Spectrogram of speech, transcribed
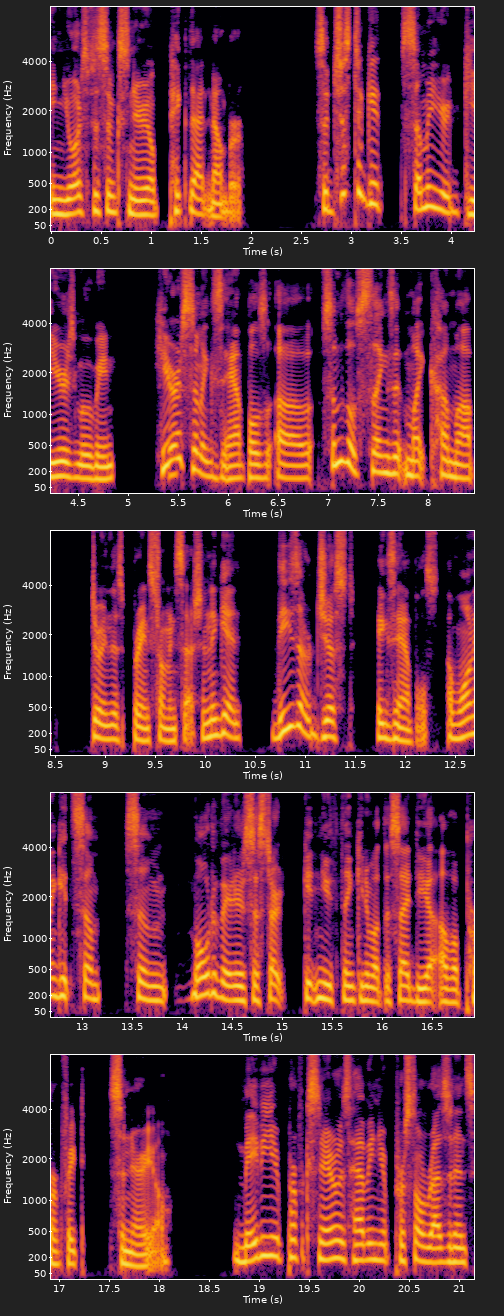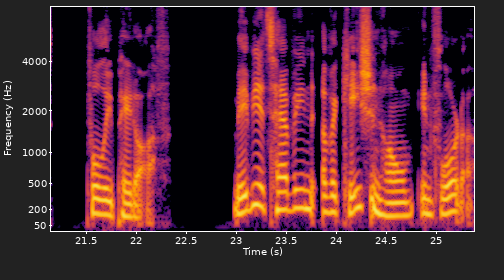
in your specific scenario, pick that number. So, just to get some of your gears moving, here are some examples of some of those things that might come up during this brainstorming session. Again, these are just examples. I want to get some some motivators to start getting you thinking about this idea of a perfect scenario. Maybe your perfect scenario is having your personal residence fully paid off. Maybe it's having a vacation home in Florida.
